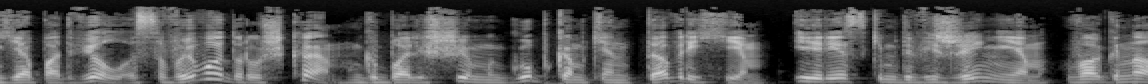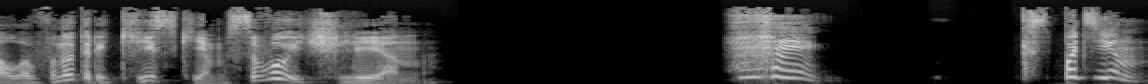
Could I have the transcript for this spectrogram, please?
я подвел своего дружка к большим губкам кентаврихи и резким движением вогнал внутрь киски свой член. «Господин!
